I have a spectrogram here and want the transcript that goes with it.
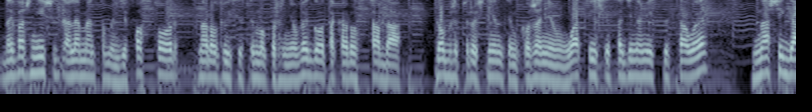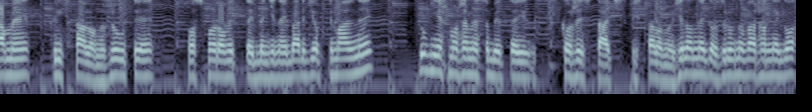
Najważniejszy element to będzie fosfor na rozwój systemu korzeniowego. Taka rozsada z dobrze przerośniętym korzeniem łatwiej się sadzi na miejsce stałe. Z naszej gamy krystalon żółty, fosforowy tutaj będzie najbardziej optymalny. Również możemy sobie tutaj skorzystać z krystalonu zielonego, zrównoważonego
